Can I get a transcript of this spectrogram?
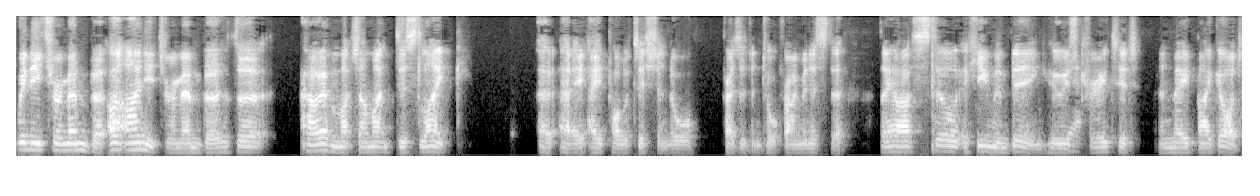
we need to remember I, I need to remember that however much i might dislike a, a, a politician or president or prime minister they are still a human being who is Yeah. created and made by god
